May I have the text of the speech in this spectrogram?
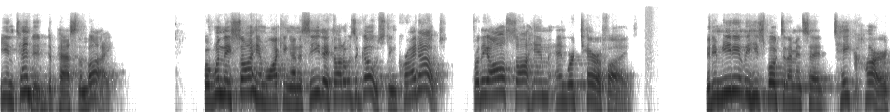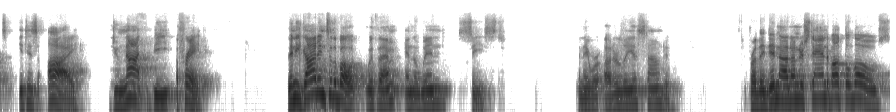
He intended to pass them by. But when they saw him walking on the sea, they thought it was a ghost and cried out, for they all saw him and were terrified. But immediately he spoke to them and said, Take heart, it is I. Do not be afraid. Then he got into the boat with them, and the wind ceased and they were utterly astounded. For they did not understand about the loaves,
